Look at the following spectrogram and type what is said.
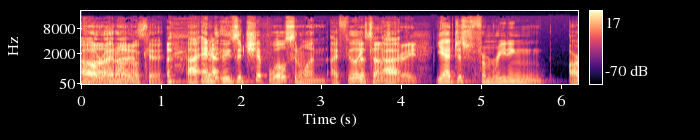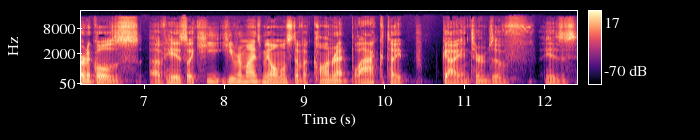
Oh, oh right nice. on okay. Uh, and yeah. it was a Chip Wilson one. I feel like that sounds uh, great. Yeah, just from reading articles of his, like he he reminds me almost of a Conrad Black type guy in terms of his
